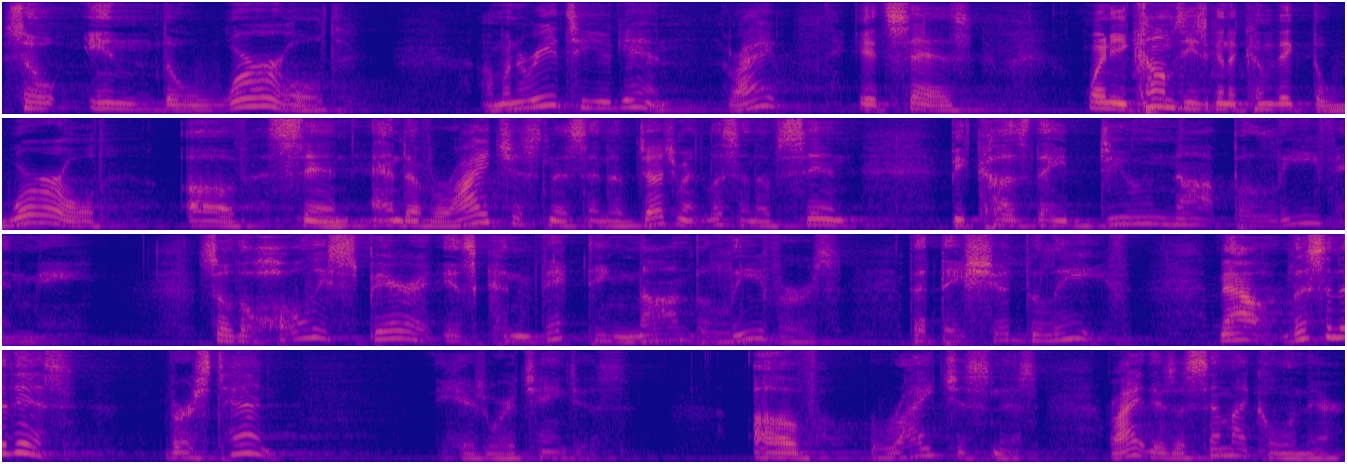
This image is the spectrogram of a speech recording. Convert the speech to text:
So in the world, I'm going to read to you again, right? It says, when he comes, he's going to convict the world of sin and of righteousness and of judgment. Listen, of sin, because they do not believe in me. So the Holy Spirit is convicting non believers that they should believe. Now, listen to this. Verse 10. Here's where it changes. Of righteousness, right? There's a semicolon there.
